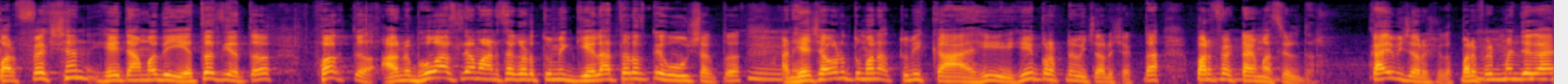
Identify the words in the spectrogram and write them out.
परफेक्शन हे त्यामध्ये येतच येतं. फक्त अनुभव असल्या माणसाकडे तुम्ही गेला तरच ते होऊ शकतं. आणि ह्याच्यावरून तुम्हाला तुम्ही काहीही प्रश्न विचारू शकता. परफेक्ट टाइम असेल तर. काय विचारू शकता. परफेक्ट म्हणजे काय?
